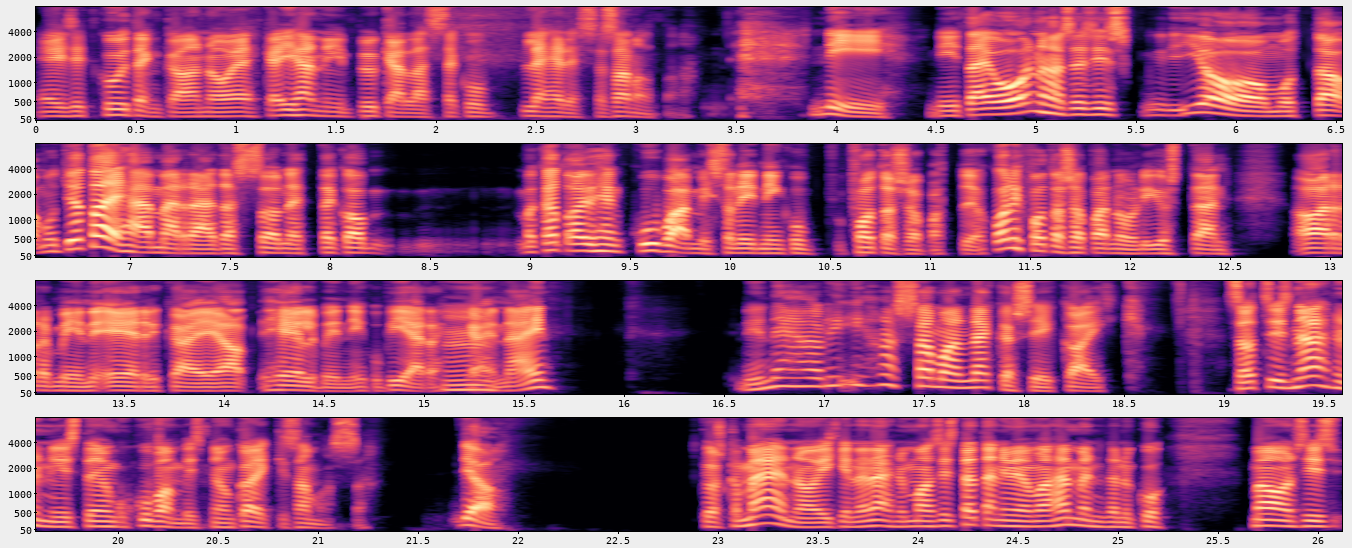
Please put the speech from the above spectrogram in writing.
ei sitten kuitenkaan ole ehkä ihan niin pykälässä kuin lehdessä sanotaan. Niin, niin tai onhan se siis, joo, mutta, mutta jotain hämärää tässä on, että kun mä katsoin yhden kuvan, missä oli niin kuin photoshopattu, joku oli photoshopannut just tämän Armin, Erika ja Helmin niin kuin vierekkäin Mm. näin, niin nehän oli ihan saman näköisiä kaikki. Sä oot siis nähnyt niistä jonkun kuvan, missä ne on kaikki samassa. Joo, Koska mä en ole ikinä nähnyt. Mä oon siis tätä nimenomaan hämmentänyt, kun mä oon siis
